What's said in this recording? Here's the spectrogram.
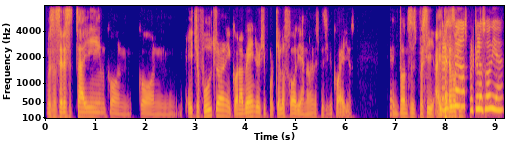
pues hacer ese tie-in con, con Age of Ultron y con Avengers y por qué los odia, ¿no? En específico a ellos. Entonces, pues sí, ahí Pero tenemos... sabemos por qué los odia.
